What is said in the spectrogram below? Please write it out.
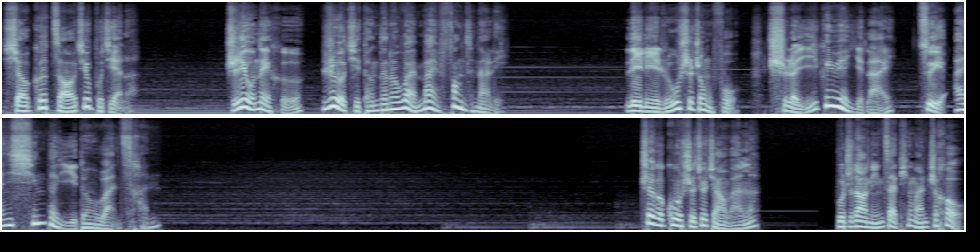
小哥早就不见了。只有那盒热气腾腾的外卖放在那里。丽丽如释重负，吃了一个月以来最安心的一顿晚餐。这个故事就讲完了，不知道您在听完之后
